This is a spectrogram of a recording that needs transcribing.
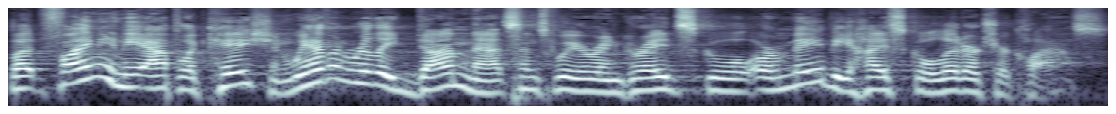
But finding the application, we haven't really done that since we were in grade school or maybe high school literature class.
